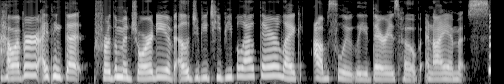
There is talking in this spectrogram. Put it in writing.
however, I think that for the majority of LGBT people out there, like, absolutely, there is hope. And I am so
